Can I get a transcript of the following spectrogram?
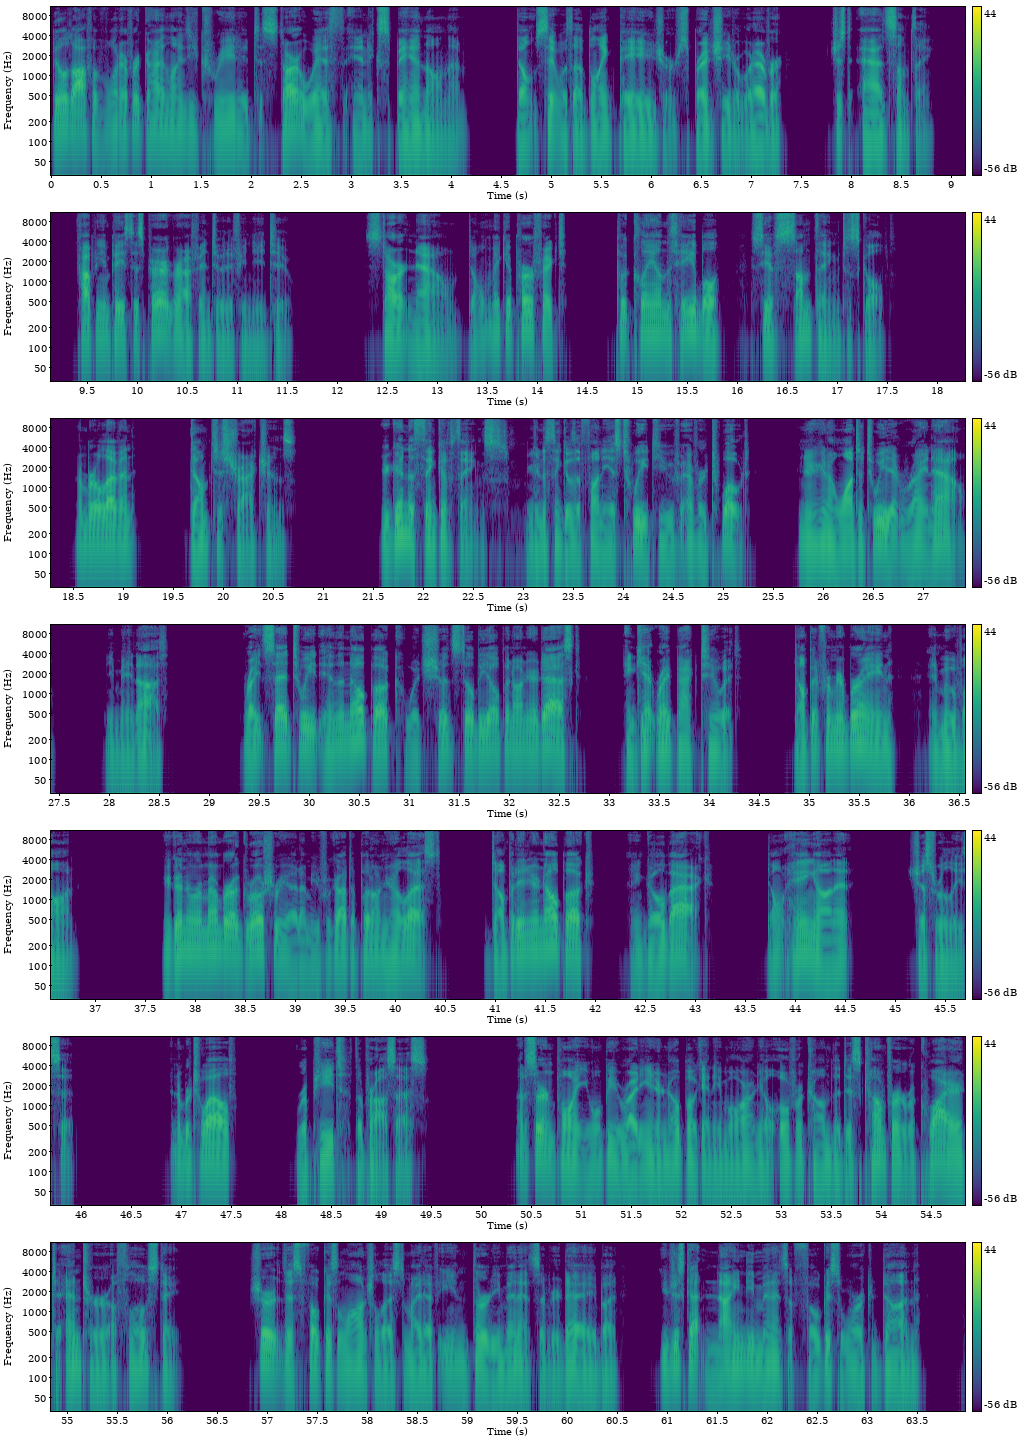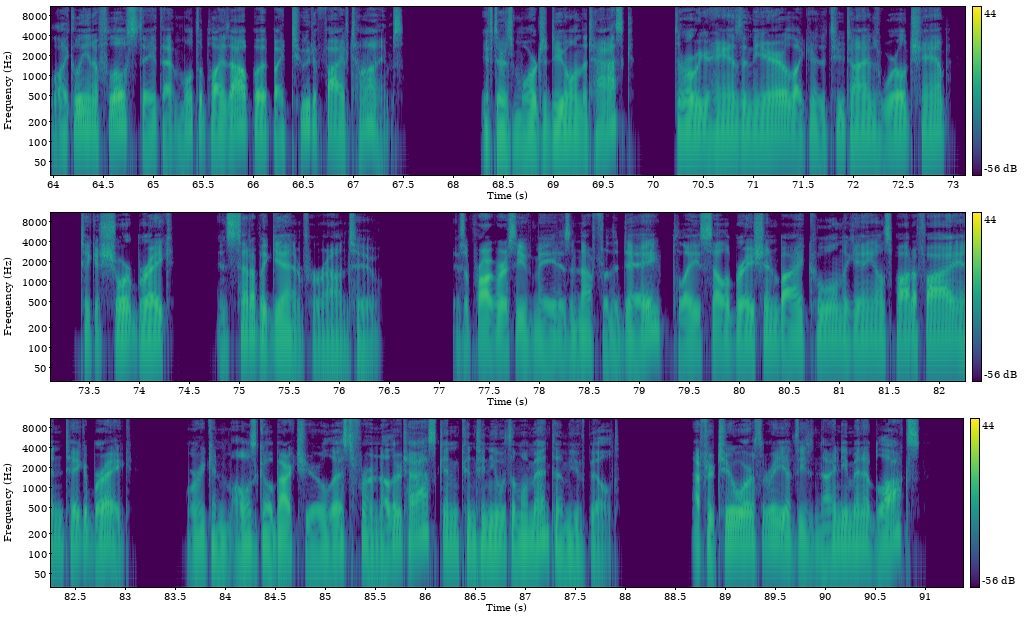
Build off of whatever guidelines you created to start with and expand on them. Don't sit with a blank page or spreadsheet or whatever. Just add something. Copy and paste this paragraph into it if you need to. Start now. Don't make it perfect. Put clay on the table so you have something to sculpt. Number 11, dump distractions. You're going to think of things. You're going to think of the funniest tweet you've ever twot, and you're going to want to tweet it right now. You may not. Write said tweet in the notebook, which should still be open on your desk, and get right back to it. Dump it from your brain and move on. You're going to remember a grocery item you forgot to put on your list. Dump it in your notebook and go back. Don't hang on it, just release it. And number 12, repeat the process. At a certain point, you won't be writing in your notebook anymore and you'll overcome the discomfort required to enter a flow state. Sure, this focus launch list might have eaten 30 minutes of your day, but you just got 90 minutes of focused work done, likely in a flow state that multiplies output by two to five times. If there's more to do on the task, Throw your hands in the air like you're the two times world champ, take a short break, and set up again for round two. If the progress you've made is enough for the day, play Celebration by Kool and the Gang on Spotify and take a break. Or you can always go back to your list for another task and continue with the momentum you've built. After two or three of these 90 minute blocks,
